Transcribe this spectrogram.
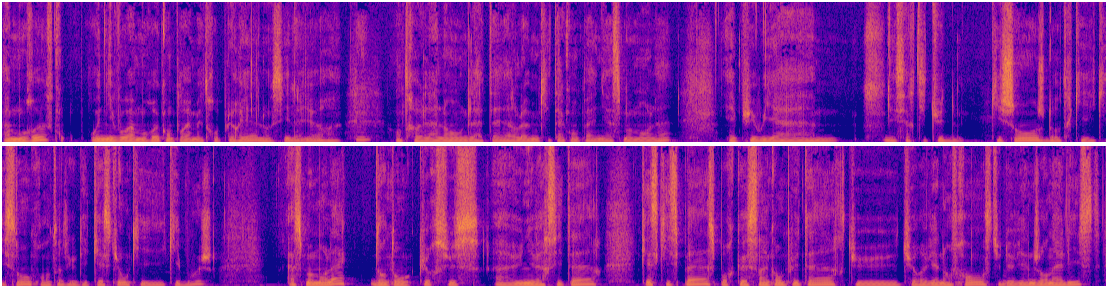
amoureux, au niveau amoureux qu'on pourrait mettre au pluriel aussi d'ailleurs, mm. entre la langue, la terre, l'homme qui t'accompagne à ce moment-là, et puis où il y a euh, des certitudes qui changent, d'autres qui, qui sont, des questions qui, qui bougent. À ce moment-là, dans ton cursus euh, universitaire, qu'est-ce qui se passe pour que cinq ans plus tard, tu, tu reviennes en France, tu deviennes journaliste?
